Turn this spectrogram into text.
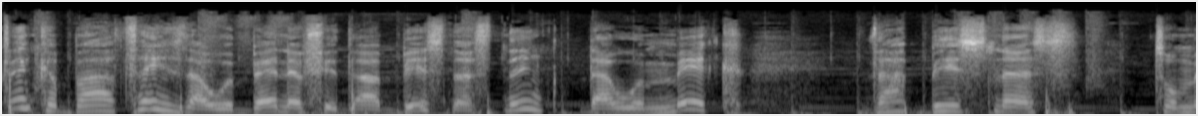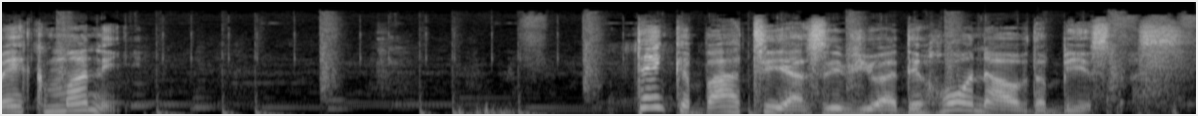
Think about things that will benefit that business. Think that will make that business to make money. Think about it as if you are the owner of the business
